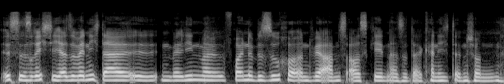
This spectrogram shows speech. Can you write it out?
ist es richtig. Also wenn ich da äh, in Berlin mal Freunde besuche und wir abends ausgehen, also da kann ich dann schon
